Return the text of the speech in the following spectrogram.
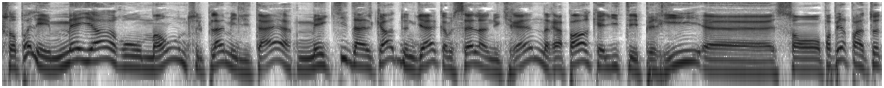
qui sont pas les meilleurs au monde sur le plan militaire, mais qui, dans le cadre d'une guerre comme celle en Ukraine, rapport qualité-prix, euh, sont pas pires tout,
